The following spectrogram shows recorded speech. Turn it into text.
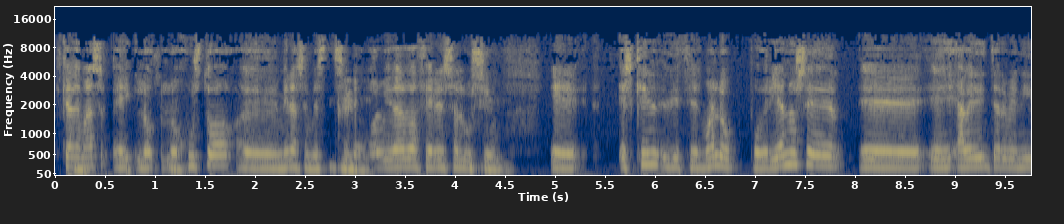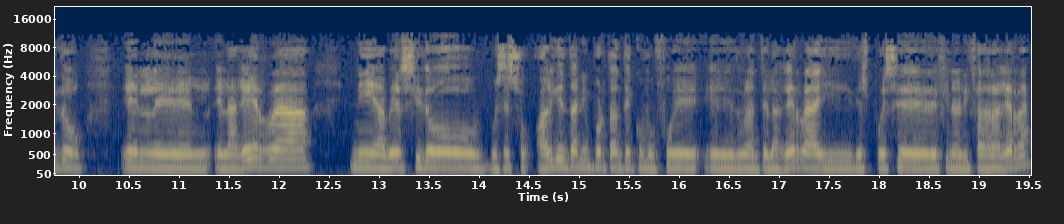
Es que además, eh, lo, lo, justo, eh, mira, se me, se me, ha olvidado hacer esa alusión. Eh, es que dices, bueno, podría no ser eh, haber intervenido en, el, en la guerra, ni haber sido, pues eso, alguien tan importante como fue eh, durante la guerra y después eh, de finalizada la guerra,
